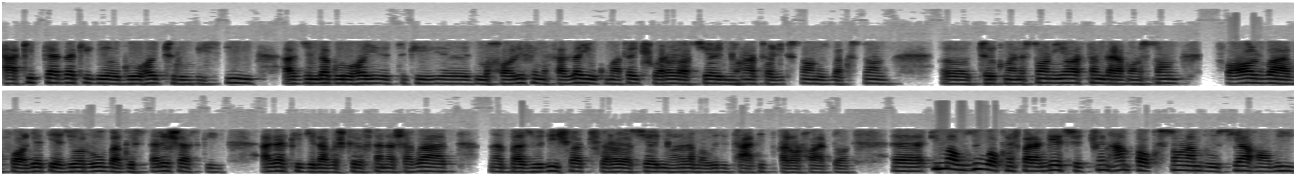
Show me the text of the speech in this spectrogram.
تاکید کرده که گروه های تروریستی از جمله گروه های که مخالف مسلح حکومت های کشورهای آسیای میانه تاجیکستان ازبکستان ترکمنستان یا هستند در افغانستان فعال و فعالیت از رو به گسترش است که اگر که جلوش گرفته نشود به زودی شاید کشورهای آسیای میانه را مورد تهدید قرار خواهد داد. این موضوع واکنش برانگیز شد چون هم پاکستان هم روسیه حامی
